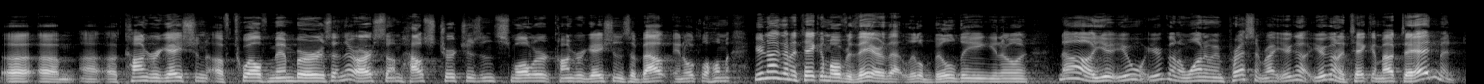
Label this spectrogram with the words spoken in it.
uh, um, a congregation of 12 members, and there are some house churches and smaller congregations about in Oklahoma. You're not going to take them over there, that little building. You know. No, you, you, you're going to want to impress them, right? You're going, you're going to take them out to Edmond,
